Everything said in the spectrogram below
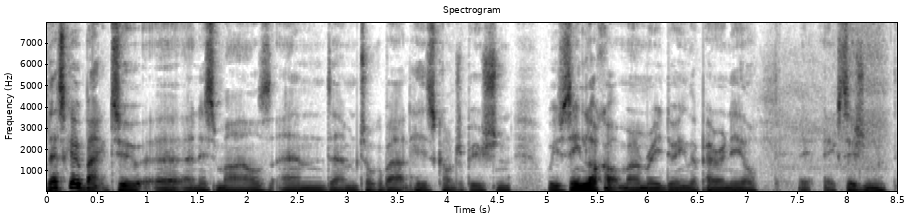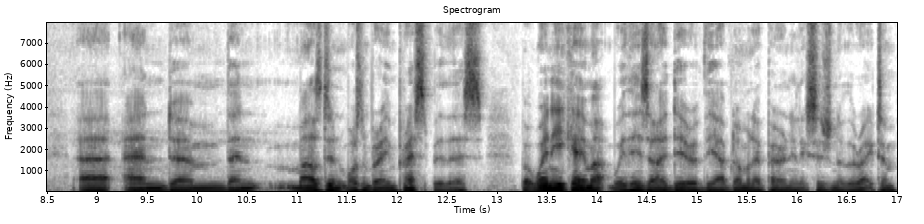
Let's go back to uh, Ernest Miles and um, talk about his contribution. We've seen Lockhart Mummery doing the perineal excision, uh, and um, then Miles didn't wasn't very impressed with this. But when he came up with his idea of the abdominoperineal excision of the rectum,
